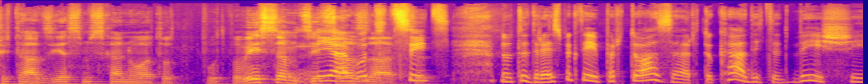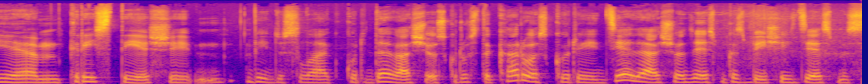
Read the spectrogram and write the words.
šitā dziesma skanotu, būtu pavisam cits Jā, būtu azarts. cits. Nu, tad, respektīvi, par to azartu. Kādi tad bija šie kristieši viduslaiku, kuri devās šos krusta karos, kuri dziedāja šo dziesmu, kas bija šīs dziesmas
